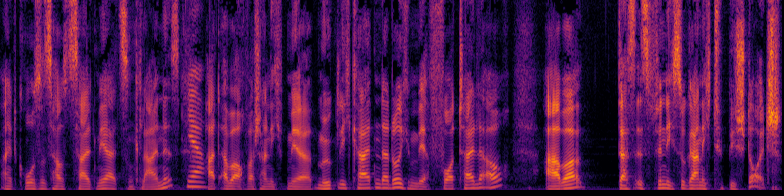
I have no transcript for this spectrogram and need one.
Ein großes Haus zahlt mehr als ein kleines, ja. hat aber auch wahrscheinlich mehr Möglichkeiten dadurch und mehr Vorteile auch. Aber das ist, finde ich, so gar nicht typisch deutsch.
